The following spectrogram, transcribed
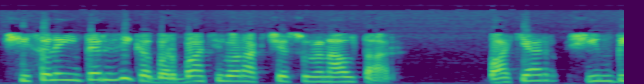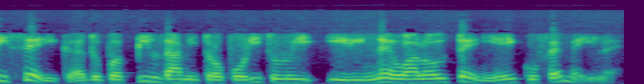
și să le interzică bărbaților accesul în altar, ba chiar și în biserică, după pilda mitropolitului Irineu al Olteniei cu femeile.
